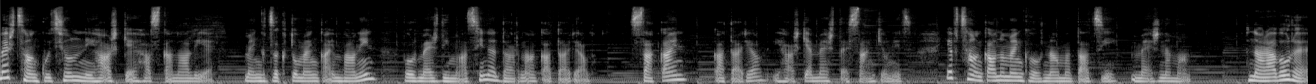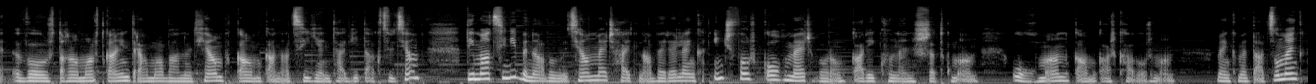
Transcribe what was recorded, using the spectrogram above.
Մեր ցանկությունն իհարկե հասկանալի է։ Մենք ձգտում ենք այն բանին, որ մեր դիմացինը դառնա կատարյալ։ Սակայն կատարյալ իհարկե մեր տեսանկյունից եւ ցանկանում ենք, որ նա մտածի մեր նման։ Հնարավոր է, որ տղամարդկային տրամաբանությամբ կամ կանացի յենթագիտակցությամբ դիմացինի բնավորության մեջ հայտնաբերել ենք ինչ որ կողմեր, որոնք կարիք ունեն շտկման, ուղման կամ կարգավորման։ Մենք մտածում ենք,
